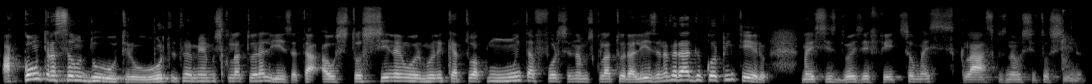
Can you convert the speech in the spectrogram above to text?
a contração do útero, o útero também é musculatura lisa, tá? A ocitocina é um hormônio que atua com muita força na musculatura lisa, na verdade, do corpo inteiro, mas esses dois efeitos são mais clássicos na ocitocina.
